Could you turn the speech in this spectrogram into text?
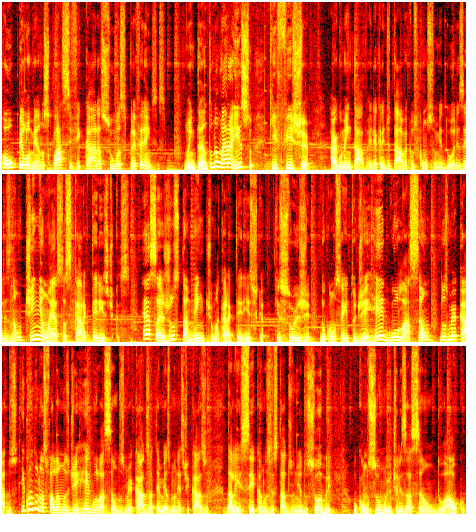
ou pelo menos classificar as suas preferências. No entanto, não era isso que Fischer argumentava. Ele acreditava que os consumidores eles não tinham essas características. Essa é justamente uma característica que surge do conceito de regulação dos mercados. E quando nós falamos de regulação dos mercados, até mesmo neste caso da lei seca nos Estados Unidos sobre o consumo e utilização do álcool,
